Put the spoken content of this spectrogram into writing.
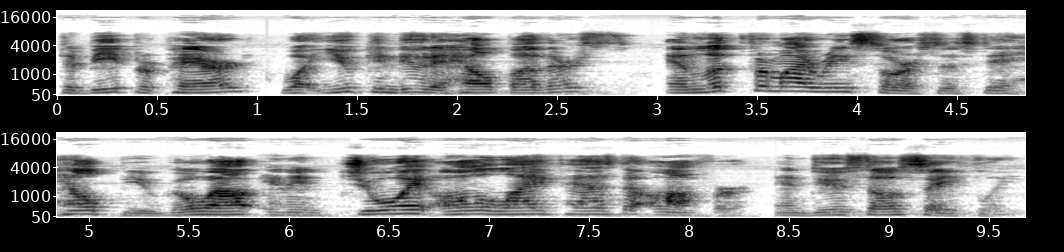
to be prepared, what you can do to help others, and look for my resources to help you go out and enjoy all life has to offer and do so safely.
